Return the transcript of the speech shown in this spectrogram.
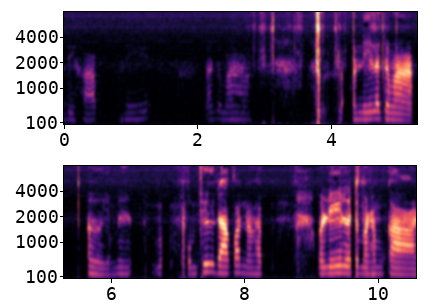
วัสดีครับวันนี้เราจะมา วันนี้เราจะมา เออยังไม่ ผมชื่อดากอนนะครับ วันนี้เราจะมาทำการ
